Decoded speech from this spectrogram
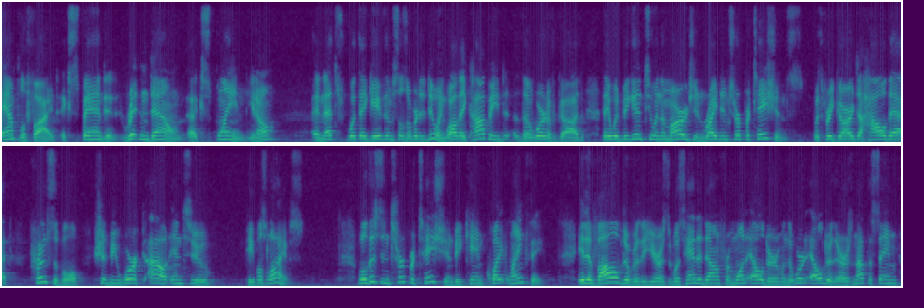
amplified, expanded, written down, explained, you know? And that's what they gave themselves over to doing. While they copied the Word of God, they would begin to, in the margin, write interpretations with regard to how that principle should be worked out into people's lives. Well, this interpretation became quite lengthy. It evolved over the years and was handed down from one elder. When the word elder there is not the same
